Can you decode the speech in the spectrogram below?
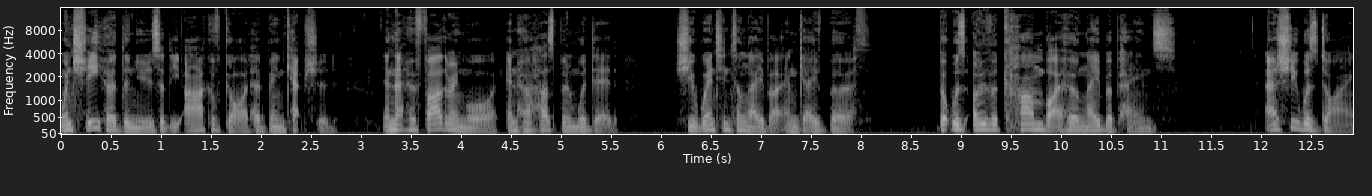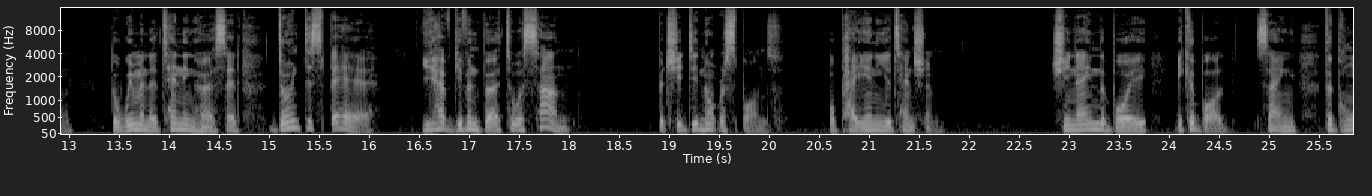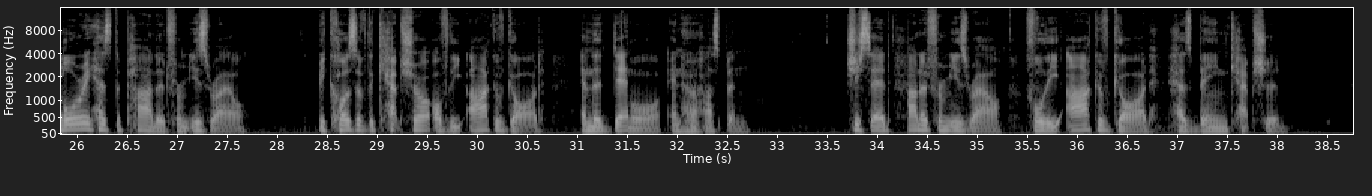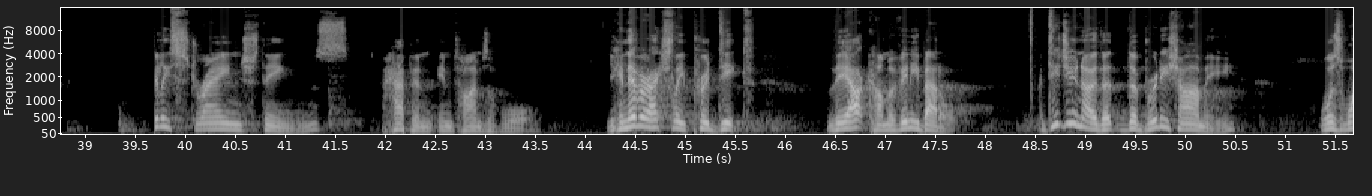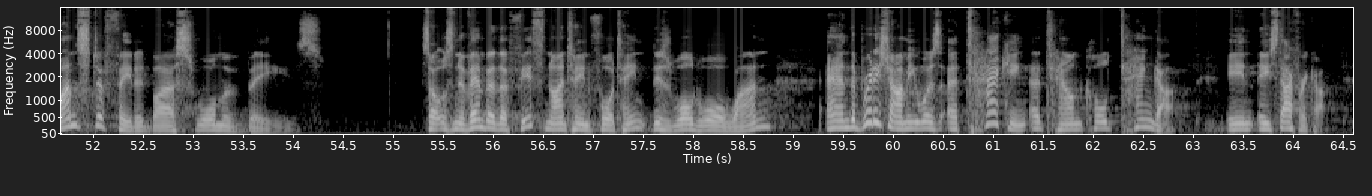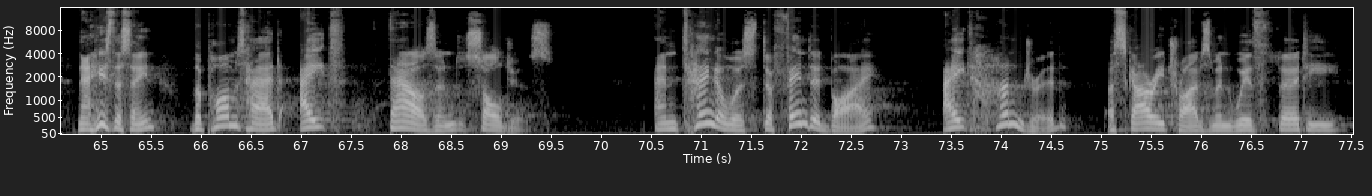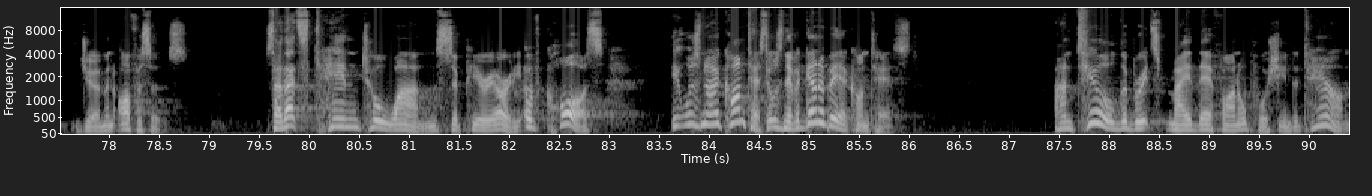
When she heard the news that the ark of God had been captured, and that her father in law and her husband were dead, she went into labor and gave birth, but was overcome by her labor pains. As she was dying, the women attending her said, Don't despair, you have given birth to a son. But she did not respond or pay any attention. She named the boy Ichabod saying, The glory has departed from Israel because of the capture of the ark of God and the death of and her husband. She said, Departed from Israel, for the ark of God has been captured. Really strange things happen in times of war. You can never actually predict the outcome of any battle. Did you know that the British Army was once defeated by a swarm of bees? So it was November the 5th, 1914. This is World War I. And the British Army was attacking a town called Tanga in East Africa. Now, here's the scene the Poms had 8,000 soldiers, and Tanga was defended by 800 Askari tribesmen with 30 German officers. So that's 10 to 1 superiority. Of course, it was no contest. It was never going to be a contest until the Brits made their final push into town.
